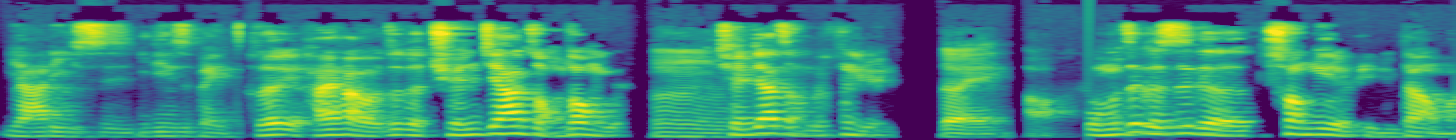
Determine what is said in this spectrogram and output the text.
压力是一定是倍增，所以还好有这个全家总动员，嗯，全家总动员。对，好，我们这个是个创业频道嘛，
